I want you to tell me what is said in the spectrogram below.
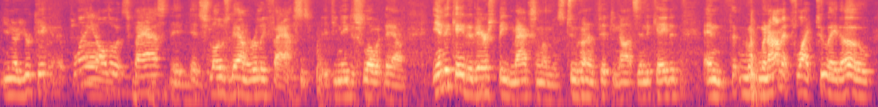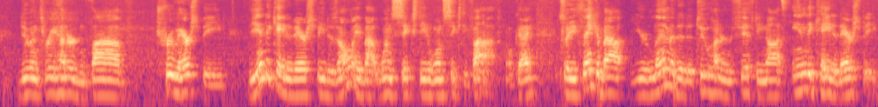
you know, you're kicking it. Plane, although it's fast, it, it slows down really fast if you need to slow it down. Indicated airspeed maximum is 250 knots indicated. And when I'm at flight 280 doing 305 true airspeed, the indicated airspeed is only about 160 to 165, okay? So you think about you're limited to 250 knots indicated airspeed.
